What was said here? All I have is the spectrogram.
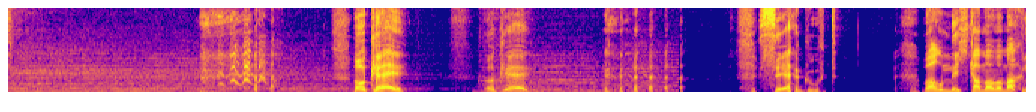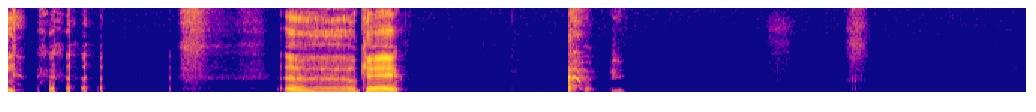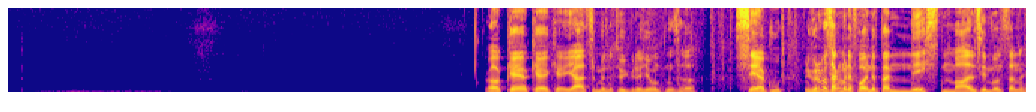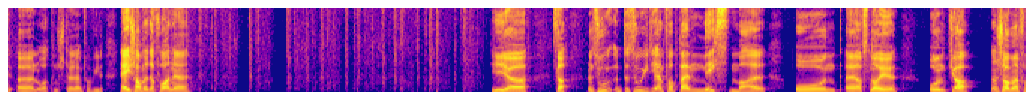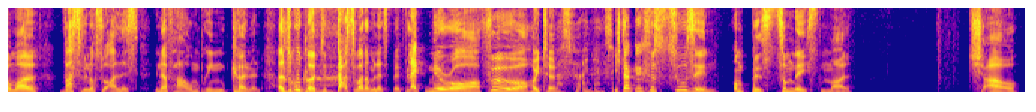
okay. Okay. Sehr gut. Warum nicht? Kann man mal machen. äh, okay. Okay, okay, okay. Ja, jetzt sind wir natürlich wieder hier unten. Ist ja sehr gut. Und ich würde mal sagen, meine Freunde, beim nächsten Mal sehen wir uns dann äh, an Ort und Stelle einfach wieder. Hey, schau mal da vorne. Hier. So, dann untersuche ich die einfach beim nächsten Mal und äh, aufs Neue. Und ja, dann schauen wir einfach mal, was wir noch so alles in Erfahrung bringen können. Also gut, Leute, das war dann Let's Play Black Mirror für heute. Was für ein Einzel Ich danke euch fürs Zusehen und bis zum nächsten Mal. Ciao.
